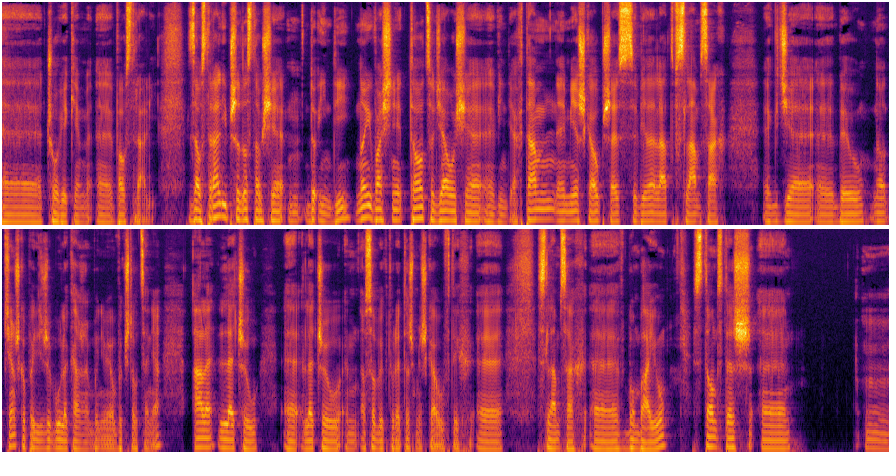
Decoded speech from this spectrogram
e, człowiekiem w Australii. Z Australii przedostał się do Indii, no i właśnie to, co działo się w Indiach. Tam mieszkał przez wiele lat w slumsach, gdzie był, no ciężko powiedzieć, że był lekarzem, bo nie miał wykształcenia, ale leczył leczył osoby, które też mieszkały w tych slumsach w Bombaju. Stąd też mm,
